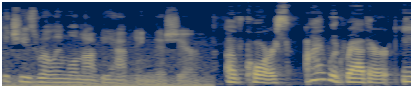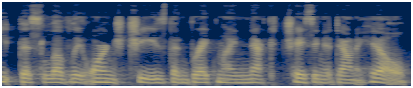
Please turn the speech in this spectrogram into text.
the cheese rolling will not be happening this year. Of course, I would rather eat this lovely orange cheese than break my neck chasing it down a hill.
